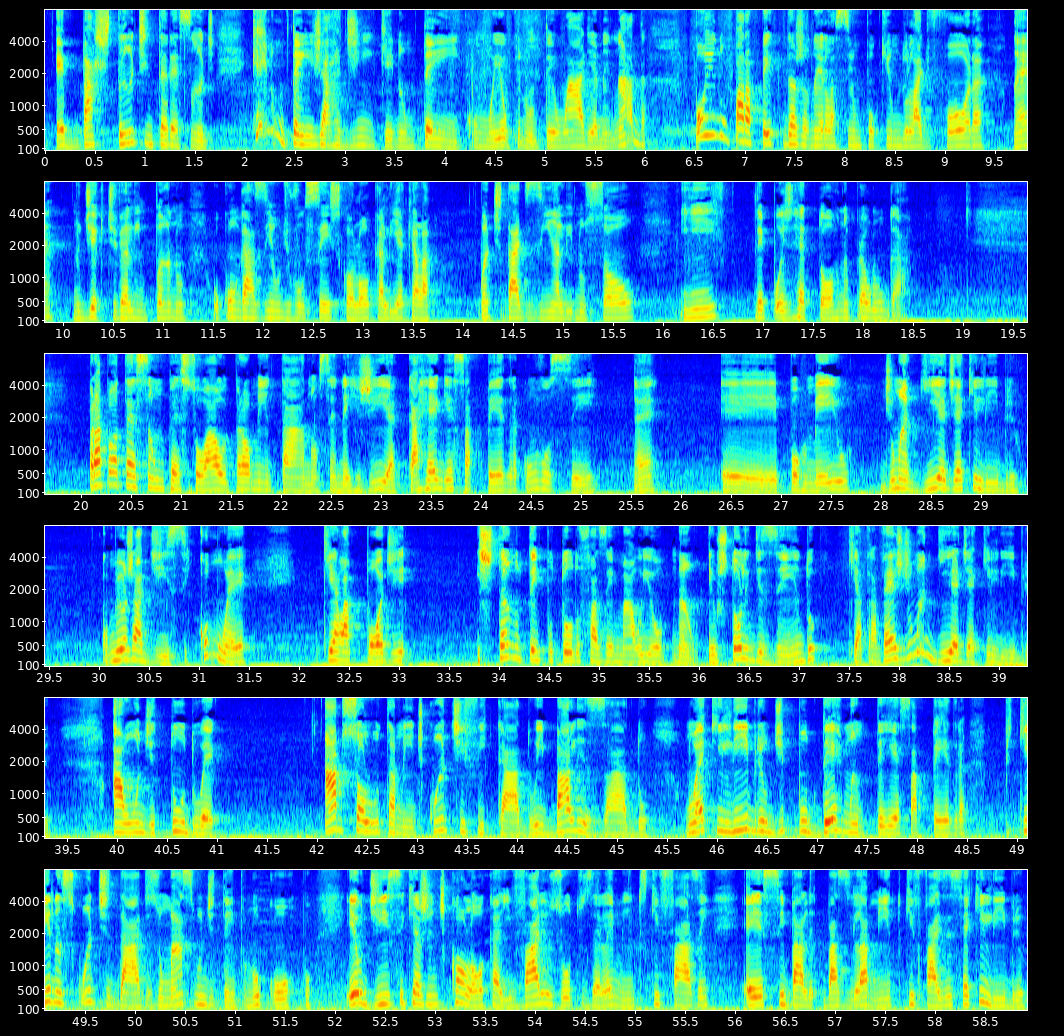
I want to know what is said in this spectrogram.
É bastante interessante. Quem não tem jardim, quem não tem, como eu, que não tem uma área nem nada, põe no parapeito da janela assim um pouquinho do lado de fora, né? No dia que estiver limpando o congazinho de vocês, coloca ali aquela quantidadezinha ali no sol e depois retorna para o lugar. Para proteção pessoal e para aumentar a nossa energia, carregue essa pedra com você, né? É, por meio de uma guia de equilíbrio. Como eu já disse, como é que ela pode, estando o tempo todo, fazer mal e eu. Não, eu estou lhe dizendo que através de uma guia de equilíbrio, aonde tudo é absolutamente quantificado e balizado no equilíbrio de poder manter essa pedra pequenas quantidades, o máximo de tempo no corpo, eu disse que a gente coloca aí vários outros elementos que fazem esse basilamento, que faz esse equilíbrio.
